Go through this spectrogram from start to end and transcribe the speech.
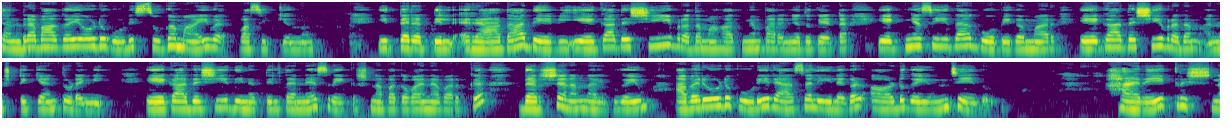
ചന്ദ്രഭാഗയോടുകൂടി സുഖമായി വസിക്കുന്നു. ഇത്തരത്തിൽ രാധാദേവി ഏകാദശി വ്രതമഹാത്മ്യം പറഞ്ഞതു കേട്ട യജ്ഞസീത ഗോപികമാർ ഏകാദശി വ്രതം അനുഷ്ഠിക്കാൻ തുടങ്ങി. ഏകാദശി ദിനത്തിൽ തന്നെ ശ്രീകൃഷ്ണ ഭഗവാൻ അവർക്ക് ദർശനം നൽകുകയും അവരോടുകൂടി രാസലീലകൾ ആടുകയും ചെയ്തു. ഹരേ കൃഷ്ണ!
